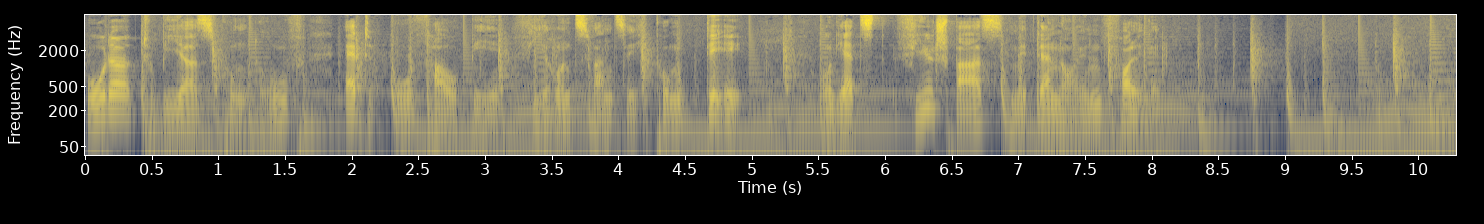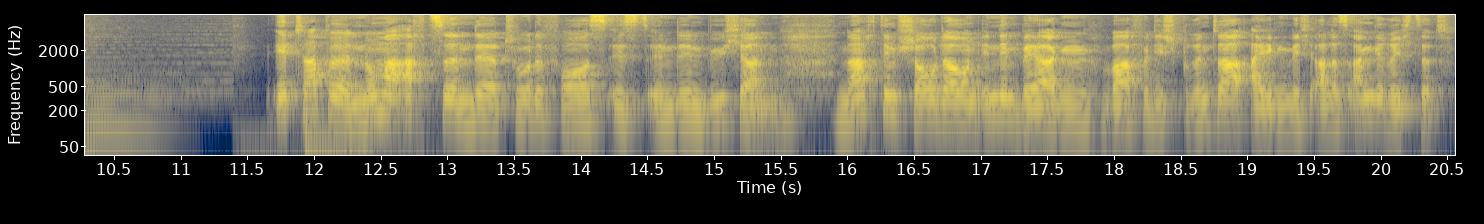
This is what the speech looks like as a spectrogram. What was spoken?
oder tobias.ruf.ovb24.de. Und jetzt viel Spaß mit der neuen Folge. Etappe Nummer 18 der Tour de France ist in den Büchern. Nach dem Showdown in den Bergen war für die Sprinter eigentlich alles angerichtet.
